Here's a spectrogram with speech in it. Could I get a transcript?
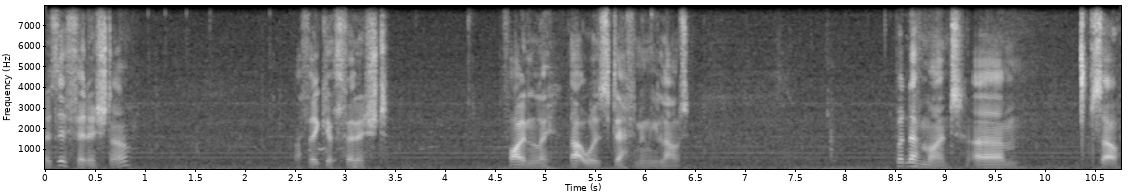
Is it finished now? I think it's finished. Finally. That was definitely loud. But never mind. Um, so,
